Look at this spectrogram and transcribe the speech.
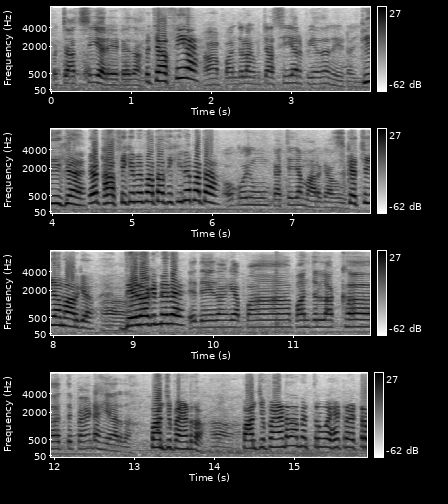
85 ਹੈ ਰੇਟ ਇਹਦਾ। 85 ਹੈ? ਹਾਂ 585000 ਰੁਪਏ ਦਾ ਰੇਟ ਹੈ ਜੀ। ਠੀਕ ਹੈ। ਇਹ 88 ਕਿਵੇਂ ਪਤਾ ਸੀ? ਕਿਹਨੇ ਪਤਾ? ਉਹ ਕੋਈ ਉਂ ਕੱਚੇ ਜਾਂ ਮਾਰ ਗਿਆ ਹੋਊ। ਸਕੈਚ ਜਾਂ ਮਾਰ ਗਿਆ। ਦੇਣਾ ਕਿੰਨੇ ਦਾ? ਇਹ ਦੇ ਦਾਂਗੇ ਆਪਾਂ 5 ਲੱਖ ਤੇ 65000 ਦਾ। 565 ਦਾ। ਹਾਂ। 565 ਦਾ ਮਿੱਤਰੋ ਇਹ ਟਰੈਕਟਰ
